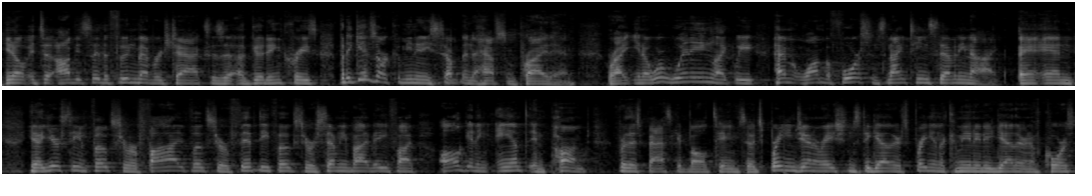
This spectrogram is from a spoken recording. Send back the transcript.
you know, it's a, obviously the food and beverage tax is a, a good increase, but it gives our community something to have some pride in, right? You know, we're winning like we haven't won before since 1979. And, and you know, you're seeing folks who are five, folks who are 50, folks who are 75, 85, all getting amped and pumped for this basketball team. So it's bringing generations together, it's bringing the community together, and of course,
